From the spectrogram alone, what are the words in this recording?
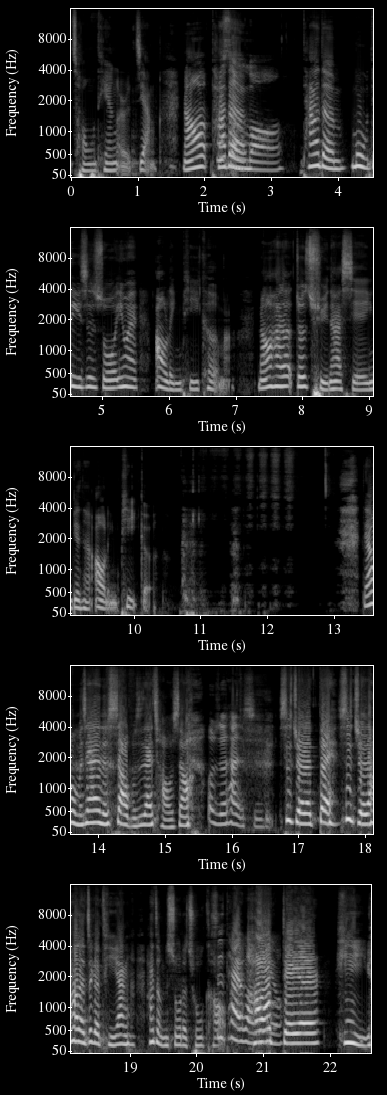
从天而降，然后他的他的目的是说，因为奥林匹克嘛，然后他就是取那谐音变成奥林匹克。等下，我们现在的笑不是在嘲笑，我觉得他很失礼，是觉得对，是觉得他的这个提案，他怎么说得出口？是太荒谬。How dare he？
